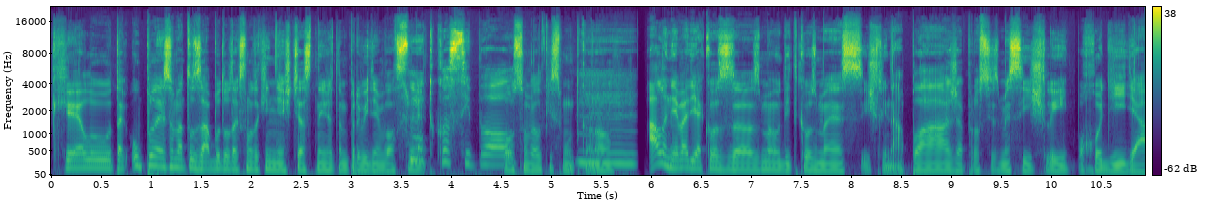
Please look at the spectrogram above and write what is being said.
keľu, tak úplne som na to zabudol, tak som taký nešťastný, že ten prvý deň vlastne... Smutko si Bol bol. som veľký smutko, no. Mm. Ale nevadí, ako s, s mojou ditkou sme išli na pláž a proste sme si išli pochodiť a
